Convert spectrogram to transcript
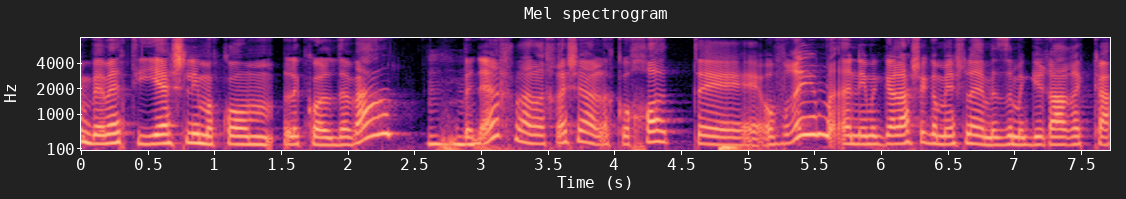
אם באמת יש לי מקום לכל דבר. מהמם. בדרך כלל, אחרי שהלקוחות אה, עוברים, אני מגלה שגם יש להם איזו מגירה ריקה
